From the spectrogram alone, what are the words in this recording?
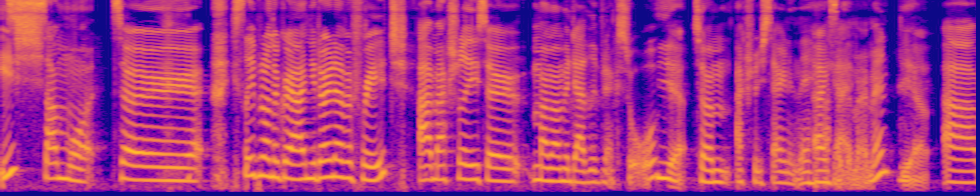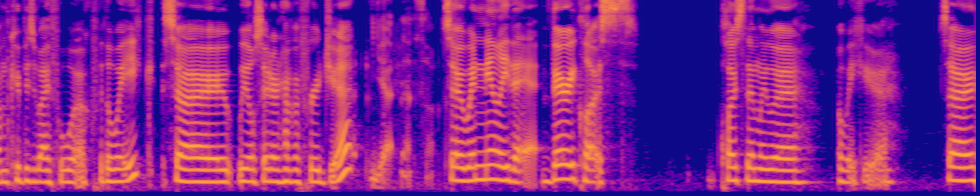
ish. Somewhat. So You're sleeping on the ground. You don't have a fridge. I'm actually so my mum and dad live next door. Yeah. So I'm actually staying in their house at the moment. Yeah. Um, Cooper's away for work for the week, so we also don't have a fridge yet. Yeah, that sucks. So we're nearly there, very close, closer than we were a week ago. So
